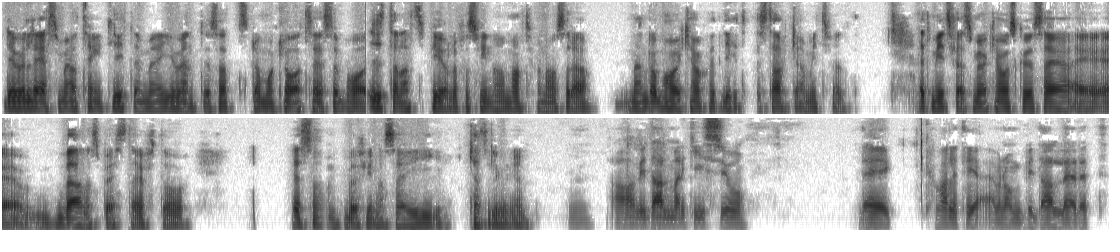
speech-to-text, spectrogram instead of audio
det är väl det som jag har tänkt lite med Juventus, att de har klarat sig så bra utan att Pirlo försvinner i matcherna och sådär. Men de har ju kanske ett lite starkare mittfält. Ett mittfält som jag kanske skulle säga är världens bästa efter det som befinner sig i Katalonien. Ja, Vidal Marquisio. Det är kvalitet, även om Vidal är ett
